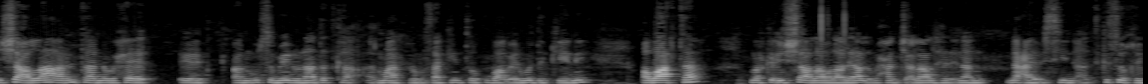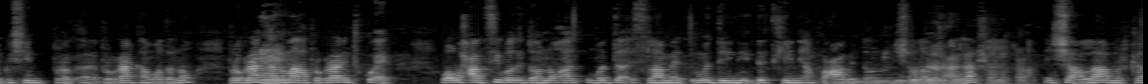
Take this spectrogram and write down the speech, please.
Insha allah arrintaana waxay eh, aan u sameynaynaa dadka maaragta masaakiinta ku baabeen wadankeeni abaarta. Marka insha allah walaalayaal waxaan jeclaan lahayn inaan na caawisiin aad ka soo eh, programkan wadano programkan maaha program inta ku eg waa waxaan sii wadi doono aan ummadda islaameed ummaddeeni dadkeeni aan ku caawin doono insha allahu tacaala insha allah marka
